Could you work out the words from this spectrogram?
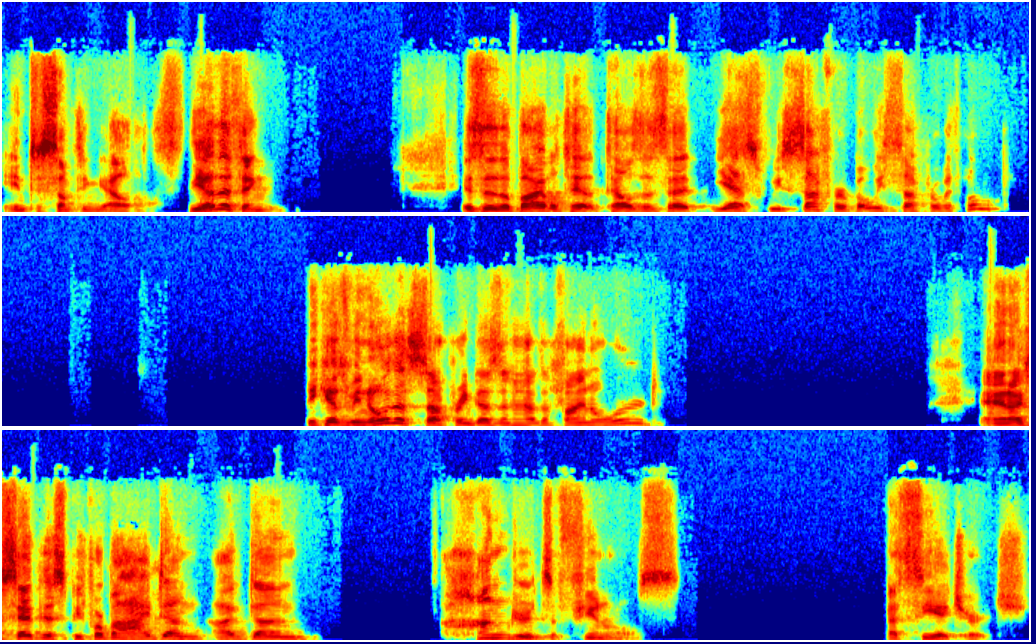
into something else. The other thing is that the Bible t- tells us that yes, we suffer, but we suffer with hope. Because we know that suffering doesn't have the final word. And I've said this before, but I've done I've done hundreds of funerals at CA Church.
